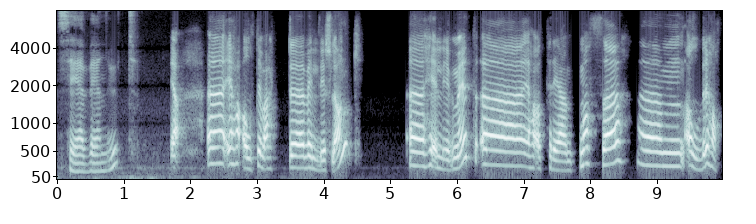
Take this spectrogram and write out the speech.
CV-en ut? Ja, eh, jeg har alltid vært veldig slank hele livet mitt. Jeg har trent masse. Aldri hatt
